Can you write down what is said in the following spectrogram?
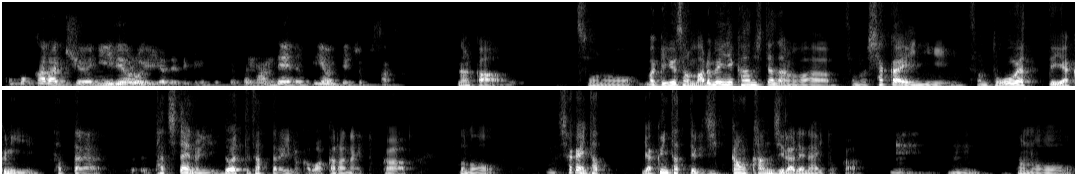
ここから急にイデオロギーが出てくるんですけど、これなんで NPO に転職したんですか？なんか、その、まあ、結局その丸紅に感じたのは、その社会にそのどうやって役に立ったら、立ちたいのにどうやって立ったらいいのかわからないとか、その社会に立役に立ってる実感を感じられないとか、うん、うん、その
